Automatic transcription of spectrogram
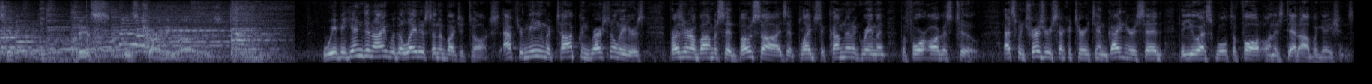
City. This is Charlie Rose. We begin tonight with the latest on the budget talks. After meeting with top congressional leaders, President Obama said both sides had pledged to come to an agreement before August 2. That's when Treasury Secretary Tim Geithner said the U.S. will default on its debt obligations.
